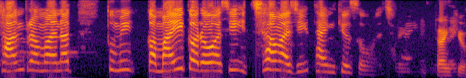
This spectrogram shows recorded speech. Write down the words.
छान प्रमाणात तुम्ही कमाई करो अशी इच्छा माझी. थँक्यू सो मच थँक्यू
